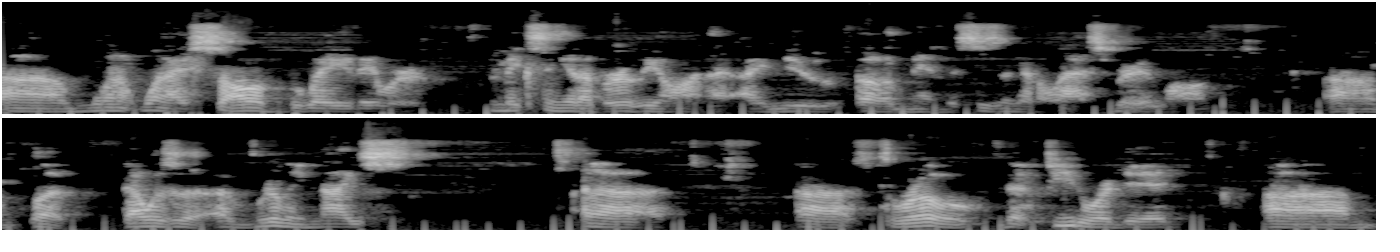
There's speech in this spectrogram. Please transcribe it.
um, when when I saw the way they were mixing it up early on, I, I knew, oh man, this isn't going to last very long. Um, but that was a, a really nice uh, uh, throw that Fedor did. Um,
